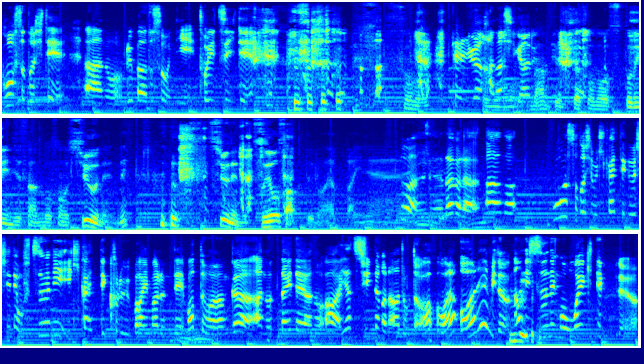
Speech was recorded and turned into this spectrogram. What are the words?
ゴーストとしてあのルパートソンに取り付いてそのっていう話がある。なんていうんですかそのストレンジさんのその執念ね。執念の強さっていうのはやっぱりね。そうなんですねだからあのゴーストとしても生き返ってくるしでも普通に生き返ってくる場合もあるんでバットマンがあの大体あのああやつ死んだかなと思ったらあああれ？みたいな。何数年後お前来てみたいな。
